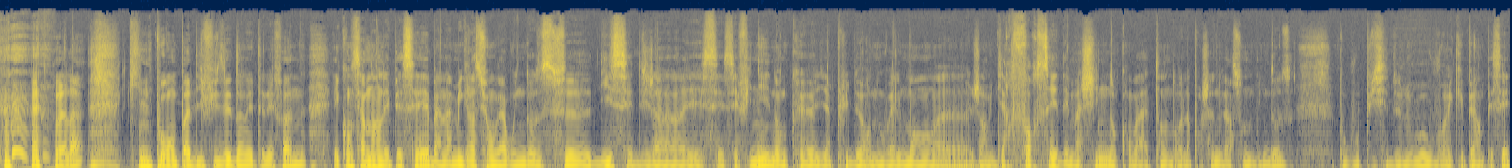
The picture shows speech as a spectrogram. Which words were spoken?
voilà, qui ne pourront pas diffuser dans les téléphones. Et concernant les PC, ben, la migration vers Windows euh, 10 est déjà c'est c'est fini, donc euh, il n'y a plus de renouvellement, euh, j'ai envie de dire forcé des machines. Donc on va attendre la prochaine version de Windows pour que vous puissiez de nouveau vous récupérer un PC.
